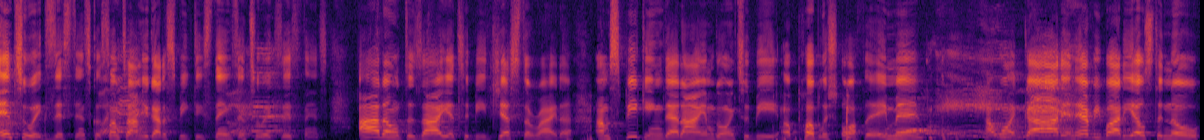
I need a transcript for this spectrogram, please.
into existence, because sometimes you got to speak these things into existence. I don't desire to be just a writer. I'm speaking that I am going to be a published author. Amen? I want God and everybody else to know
